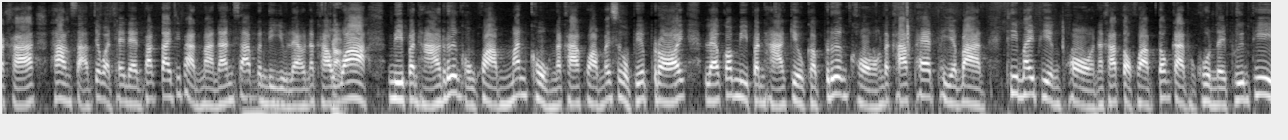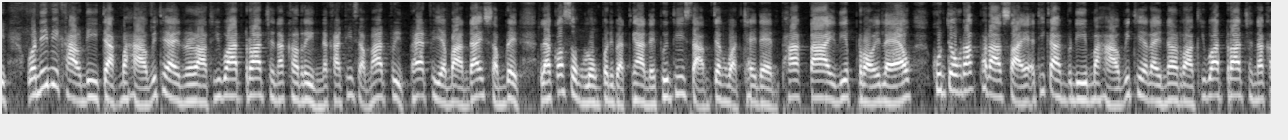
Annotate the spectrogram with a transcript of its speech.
นะคะทาง 3 จังหวัดชายแดนภาคใต้ที่ผ่านมานั้นทราบกันดีอยู่แล้วนะคะครับว่ามีปัญหาเรื่องของความมั่นคงนะคะ ความไม่สงบเรียบร้อย แล้วก็มีปัญหาเกี่ยวกับเรื่องของนะคะแพทย์พยาบาลที่ไม่เพียงพอนะคะต่อความต้องการของคนในพื้นที่ วันนี้มีข่าวดีจากมหาวิทยาลัยนราธิวาสราชนครินทร์นะคะที่สามารถผลิตแพทย์พยาบาลได้สำเร็จ แล้วก็ส่งลงปฏิบัติงานในพื้นที่ 3 จังหวัดชายแดนภาคใต้เรียบร้อยแล้ว คุณจงรักพราศัยอธิการบดีมหาวิทยาลัยนราธิวาสราชนค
